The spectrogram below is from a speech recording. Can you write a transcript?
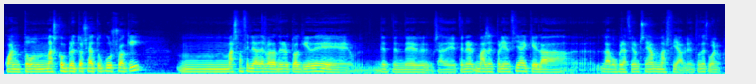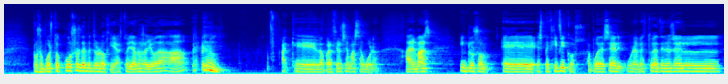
cuanto más completo sea tu curso aquí, mm, más facilidades vas a tener tú aquí de, de entender, o sea, de tener más experiencia y que la, la, operación sea más fiable. Entonces, bueno, por supuesto, cursos de meteorología. Esto ya nos ayuda a, a que la operación sea más segura. Además, incluso eh, específicos. O sea, puede ser, una vez tú ya tienes el,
